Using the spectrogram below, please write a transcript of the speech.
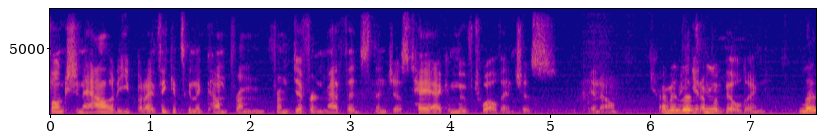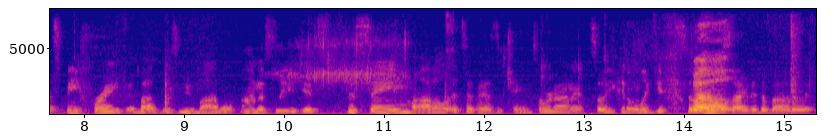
functionality but i think it's going to come from from different methods than just hey i can move 12 inches you know I mean, and let's get up be, a building let's be frank about this new model. Honestly, it's the same model except it has a chainsword on it. So you can only get so Well- excited about it.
